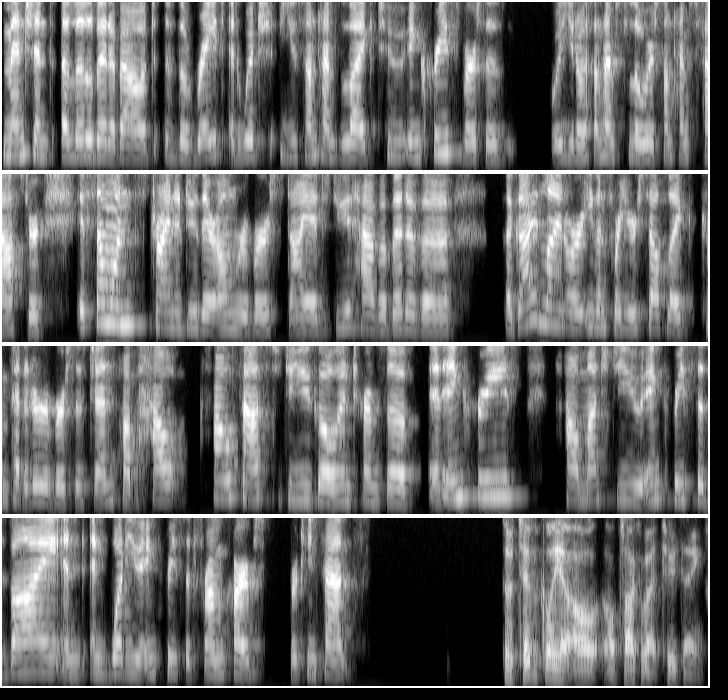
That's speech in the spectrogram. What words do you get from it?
mentioned a little bit about the rate at which you sometimes like to increase versus you know sometimes slower sometimes faster. If someone's trying to do their own reverse diet do you have a bit of a a guideline or even for yourself like competitor versus gen pop how how fast do you go in terms of an increase? How much do you increase it by? And and what do you increase it from carbs protein fats so typically, I'll I'll talk about two things.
